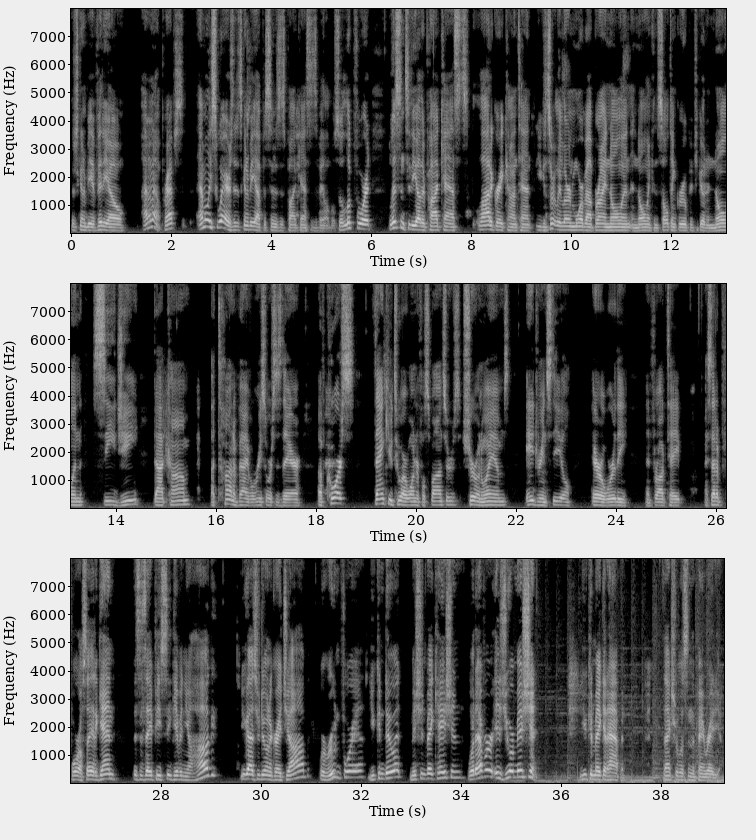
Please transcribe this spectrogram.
There's going to be a video. I don't know, perhaps Emily swears that it's going to be up as soon as this podcast is available. So look for it. Listen to the other podcasts. A lot of great content. You can certainly learn more about Brian Nolan and Nolan Consulting Group if you go to nolancg.com. A ton of valuable resources there. Of course, thank you to our wonderful sponsors, Sherwin Williams, Adrian Steel, Arrow Worthy, and Frog Tape. I said it before, I'll say it again. This is APC giving you a hug. You guys are doing a great job. We're rooting for you. You can do it. Mission vacation, whatever is your mission, you can make it happen. Thanks for listening to Paint Radio.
